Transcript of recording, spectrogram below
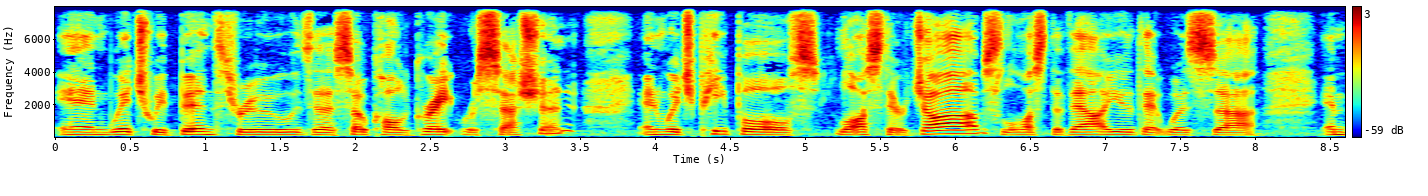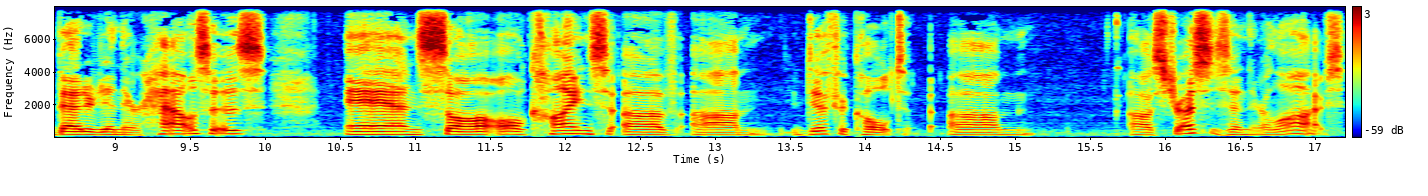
in which we've been through the so called Great Recession in which people lost their jobs, lost the value that was uh, embedded in their houses, and saw all kinds of um, difficult um, uh, stresses in their lives.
